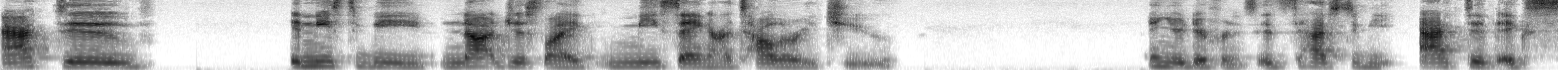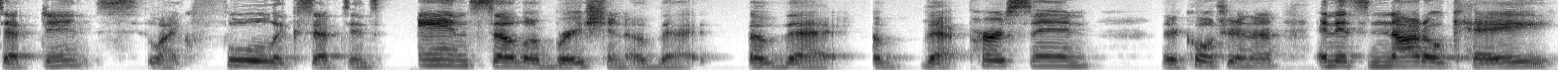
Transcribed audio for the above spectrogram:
active it needs to be not just like me saying I tolerate you and your difference. It has to be active acceptance, like full acceptance and celebration of that of that of that person, their culture, and their, and it's not okay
